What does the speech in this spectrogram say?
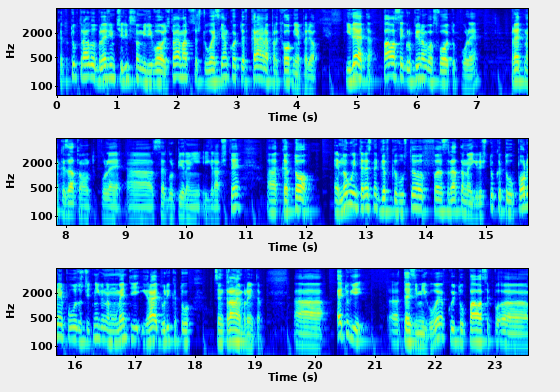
като тук трябва да отбележим, че липсва Миливоевич. Това е матч срещу Уест който е в края на предходния период. Идеята. Палас е групиран в своето поле, пред наказателното поле а, са групирани играчите, а, като е много интересна гъвкавостта в средата на игрището, като опорният полузащитник на моменти играе дори като централен бранител. Ето ги а, тези мигове, в които Пава се, а,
